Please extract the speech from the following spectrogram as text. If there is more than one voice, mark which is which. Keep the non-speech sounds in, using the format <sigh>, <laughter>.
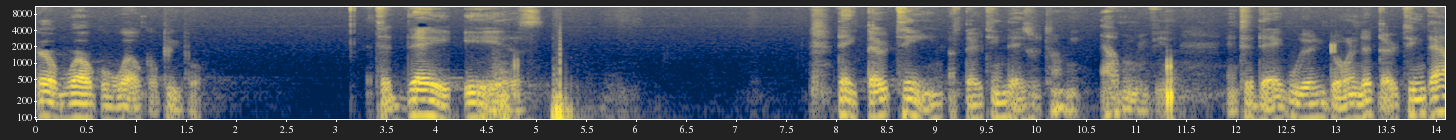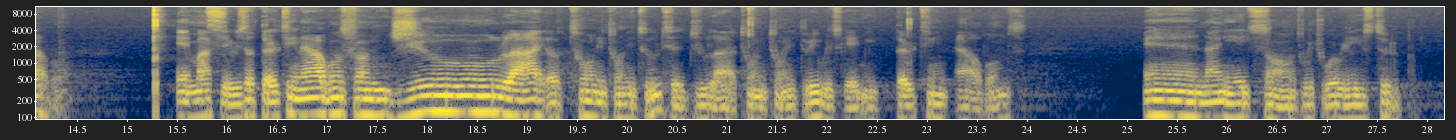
Speaker 1: Welcome, welcome, welcome, people. Today is day 13 of 13 Days with Tony album review. And today we're doing the 13th album in my series of 13 albums from July of 2022 to July 2023, which gave me 13 albums and 98 songs, which were released to the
